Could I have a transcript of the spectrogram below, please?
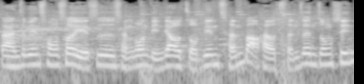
但这边冲车也是成功点掉左边城堡还有城镇中心。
